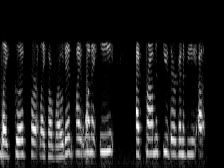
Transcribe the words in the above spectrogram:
like good for like a rodent might want to eat. I promise you they're going to be up,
